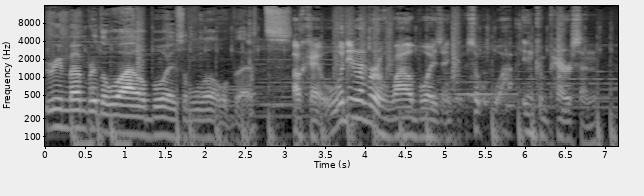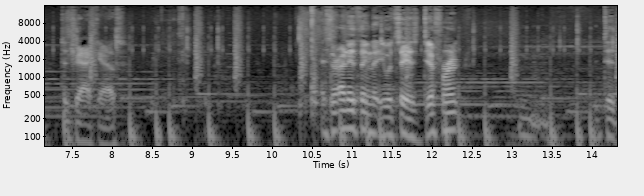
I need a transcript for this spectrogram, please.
remember the Wildboyz a little bit. okay, what do you remember of Wildboyz? In, so in comparison to Jackass, there anything that you would say is different? Did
